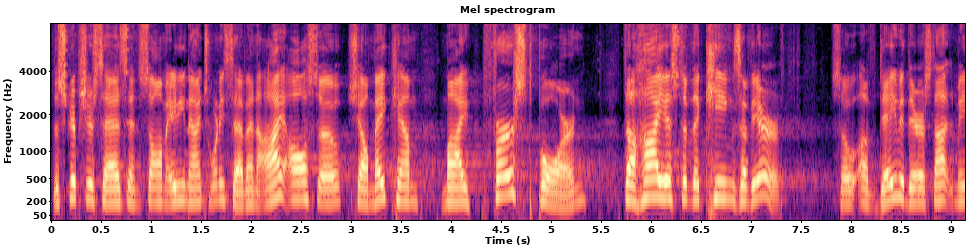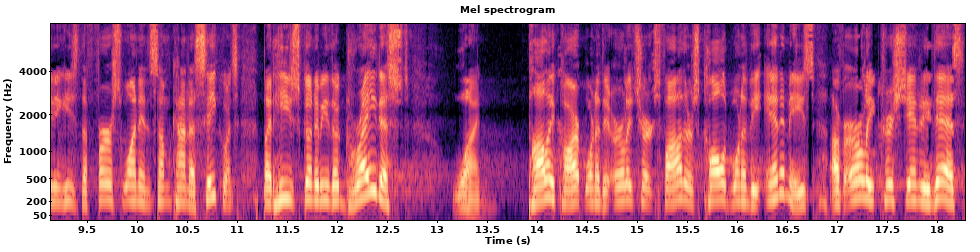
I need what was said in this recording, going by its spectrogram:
The scripture says in Psalm 89, 27, I also shall make him my firstborn, the highest of the kings of the earth. So, of David, there, it's not meaning he's the first one in some kind of sequence, but he's going to be the greatest one. Polycarp, one of the early church fathers, called one of the enemies of early Christianity this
